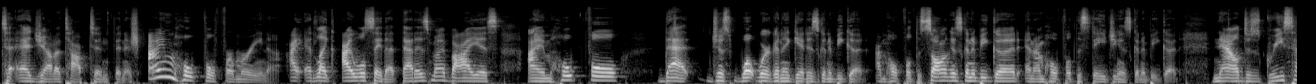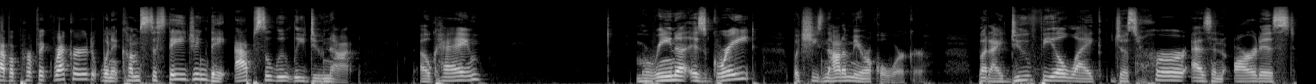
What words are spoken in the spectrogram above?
to edge out a top 10 finish. I'm hopeful for Marina. I like I will say that that is my bias. I am hopeful that just what we're going to get is going to be good. I'm hopeful the song is going to be good and I'm hopeful the staging is going to be good. Now, does Greece have a perfect record when it comes to staging? They absolutely do not. Okay? Marina is great, but she's not a miracle worker but I do feel like just her as an artist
